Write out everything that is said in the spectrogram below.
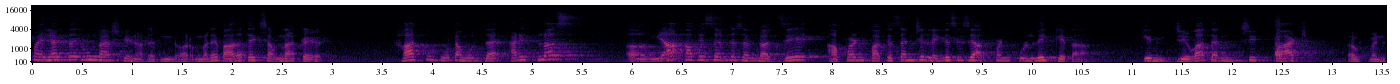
पहिल्यांदा येऊन मॅच खेळणार आहेत. न्यूयॉर्कमध्ये भारत एक सामना खेळ. हा खूप मोठा मुद्दा आहे. आणि प्लस या पाकिस्तानच्या संघात जे आपण पाकिस्तानची लेगसीचे आपण उल्लेख केला की जेव्हा त्यांची पाठ म्हणजे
